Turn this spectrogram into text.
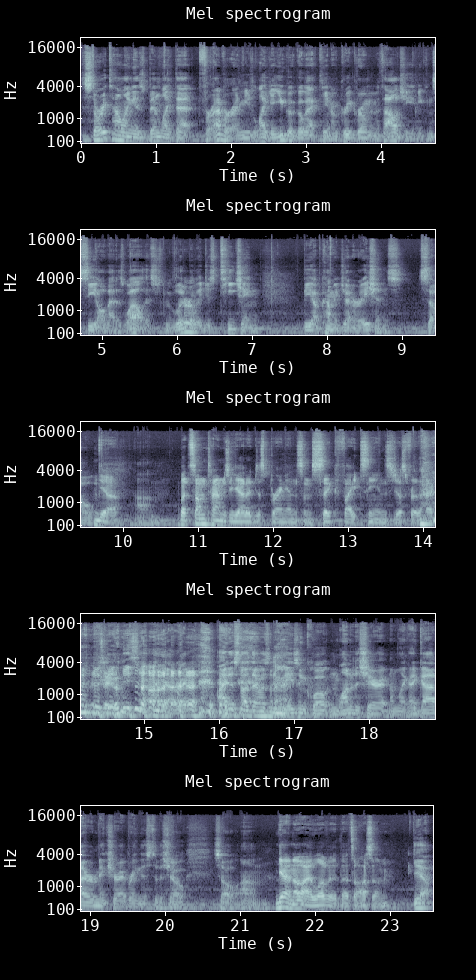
storytelling has been like that forever, and you like you could go back to you know Greek Roman mythology, and you can see all that as well. It's literally just teaching the upcoming generations. So Yeah, um, but sometimes you got to just bring in some sick fight scenes just for the heck of it too. So- yeah, right. I just thought that was an amazing quote and wanted to share it, and I'm like, I gotta make sure I bring this to the show. So um, yeah, no, I love it. That's awesome. Yeah.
